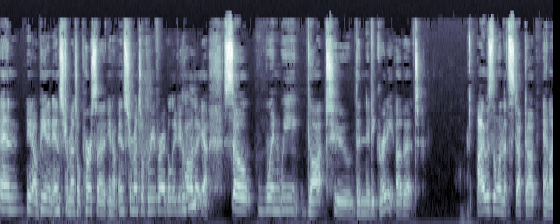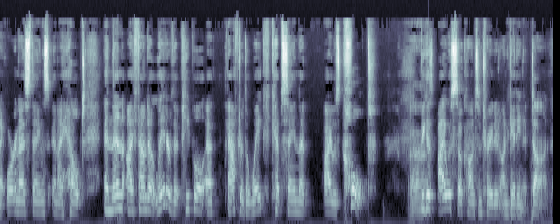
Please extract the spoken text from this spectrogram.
And, you know, being an instrumental person, you know, instrumental griever, I believe you called mm-hmm. it. Yeah. So when we got to the nitty gritty of it, I was the one that stepped up and I organized things and I helped. And then I found out later that people at after the wake kept saying that I was cold ah. because I was so concentrated on getting it done.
